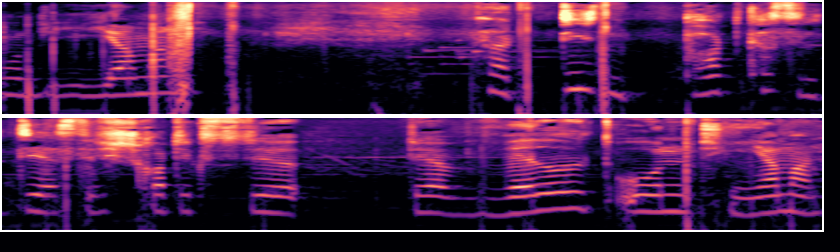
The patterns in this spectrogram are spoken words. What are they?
Und ja, man, ja, diesen Podcast ist der, ist der schrottigste der Welt. Und ja, man.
